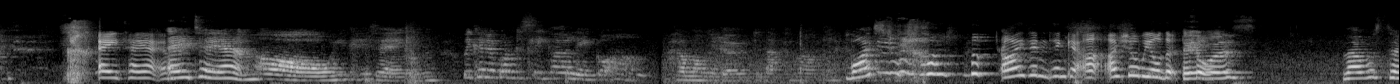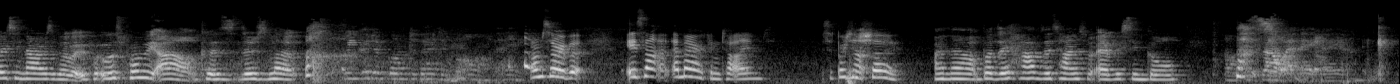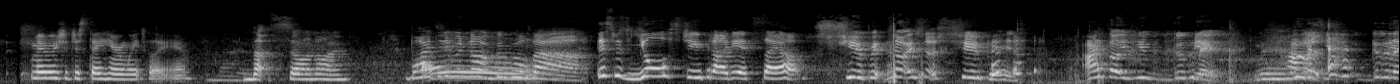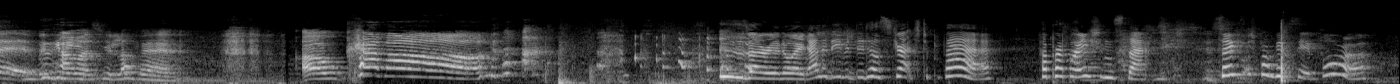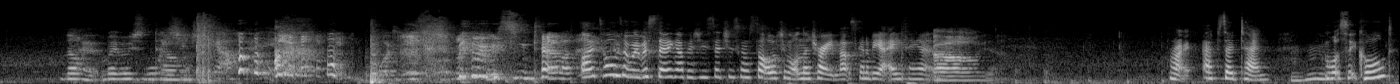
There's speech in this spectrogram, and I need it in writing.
8 a.m. 8 a.m. Oh, you're kidding. We could have gone to sleep early and got up. How long ago did that come out? Why did we not? I didn't think it. I, I'm sure we all looked It before. was. That was 13 hours ago, but it it was probably out because there's low. We could have gone to bed and got up at. Eh? I'm sorry, but is that American times? It's a British No. show. I know, but they have the times for every single. Oh, it's out at 8 a.m. Maybe we should just stay here and wait till 8 a.m. No. That's so annoying. Why did we not Google oh. that? This was your stupid idea to stay up. Stupid. No, it's not stupid. I thought you Google it. With how Google much you, Google it. With Google how it. much you love it. Oh come on! This is very annoying. Ellen even did her stretch to prepare. Her preparation stacked. Sophie's probably going to see it for her. No, maybe we shouldn't Well, tell we should her. just get up at 8. what did you say? Maybe we shouldn't tell her. I told her we were staying up and she said she's going to start watching it on the train. That's going to be at 8 a.m. Oh yeah. right, episode 10. Mm-hmm. What's it called?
